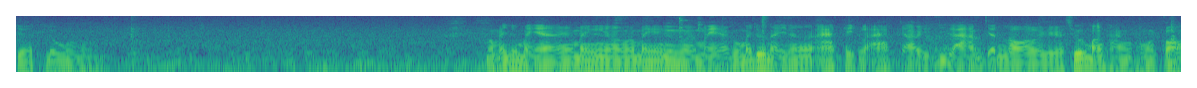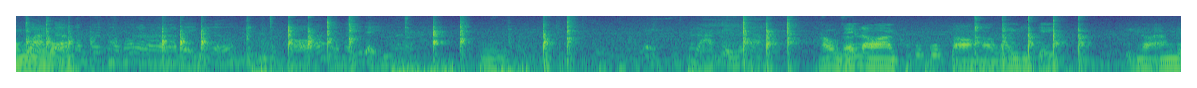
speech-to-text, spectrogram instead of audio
Chết luôn. Mà mấy đứa mẹ mấy mấy người mẹ của mấy đứa này nó ác thiệt là ác trời. Đi làm chẳng lo cái sướng bản thân không mà con nó bỏ đó, không có, không có điện nữa. Bỏ rồi nghỉ điện nữa. ừ. Nó làm gì nữa mà. Thôi để lo phút phút toàn rồi quay đi chị. Chị lo ăn đi.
